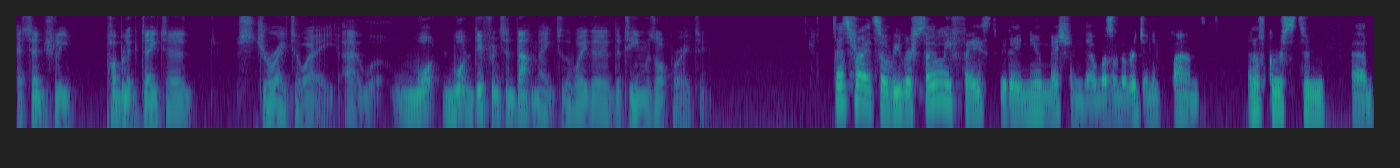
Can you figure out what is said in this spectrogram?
essentially public data straight away. Uh, what what difference did that make to the way the, the team was operating? That's right. So we were suddenly faced with a new mission that wasn't originally planned. And of course, to um,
